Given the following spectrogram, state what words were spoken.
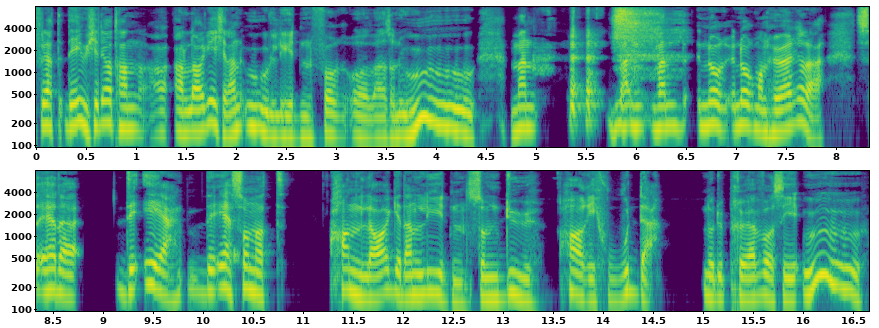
For det er jo ikke det at han, han lager ikke den o-lyden for å være sånn o men, men, men når, når man hører det, så er det det er, det er sånn at han lager den lyden som du har i hodet når du prøver å si uh.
